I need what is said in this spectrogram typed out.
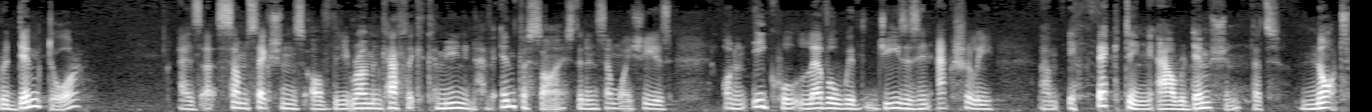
redemptor, as uh, some sections of the Roman Catholic Communion have emphasized, that in some way she is on an equal level with Jesus in actually um, effecting our redemption. That's not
